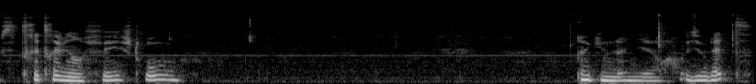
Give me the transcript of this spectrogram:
C'est très très bien fait, je trouve. Avec une lanière violette.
